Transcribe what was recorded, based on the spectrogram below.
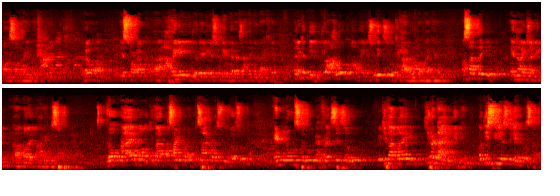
म सहभागी भएको थिएँ र यसपटक अ, आफै नै त्यो डेलिगेसन लिड गरेर जाँदै गर्दाखेरि अलिकति त्यो आलोकमा मैले सुधीरजीको किताबहरू पढ्दाखेरि असाध्यै एनलाइटनिङ मलाई लागेको छ र प्राय म किताब पछाडिबाट पछाडिबाट सुरु गर्छु एन्ड नोट्सहरू रेफरेन्सेसहरू यो किताबलाई किन टाइम दिने कति सिरियसली लेखेको छ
